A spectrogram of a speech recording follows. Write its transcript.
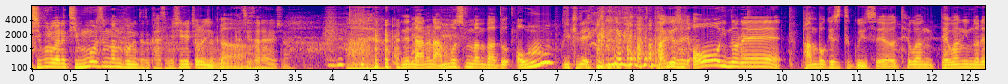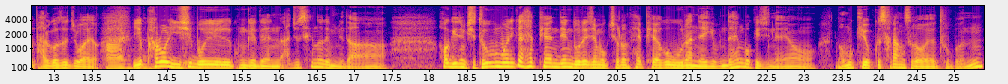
집 으로 가는 뒷모습만 보는데도 가슴이 시릴 정도면 그러니까. 같이 살아야죠. 아유, 근데 나는 앞모습만 봐도 어우 이렇게 돼. 박효선 씨, 어이 노래 반복해서 듣고 있어요. 태광 대광님 노래 밝아서 좋아요. 아, 이게 8월 25일 공개된 아주 새 노래입니다. 허기중 씨 두 분 보니까 해피엔딩 노래 제목처럼 해피하고 우울한 얘기분도 행복해지네요. 너무 귀엽고 사랑스러워요 두 분.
